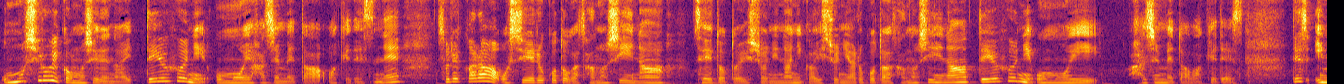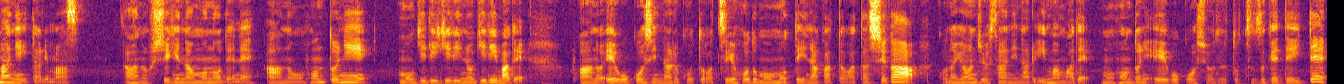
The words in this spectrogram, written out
面白いかもしれないっていうふうに思い始めたわけですね。それから教えることが楽しいな生徒と一緒に何か一緒にやることは楽しいなっていうふうに思い始めたわけです。で今に至ります。あの不思議なものでねあの本当にもうギリギリのギリまであの英語講師になることはついほども思っていなかった私がこの43になる今までもう本当に英語講師をずっと続けていて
